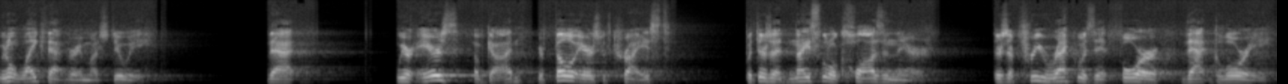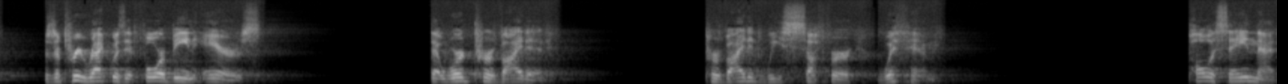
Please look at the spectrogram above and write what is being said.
We don't like that very much, do we? That we are heirs of God, we're fellow heirs with Christ, but there's a nice little clause in there. There's a prerequisite for that glory. There's a prerequisite for being heirs. That word provided. Provided we suffer with him. Paul is saying that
